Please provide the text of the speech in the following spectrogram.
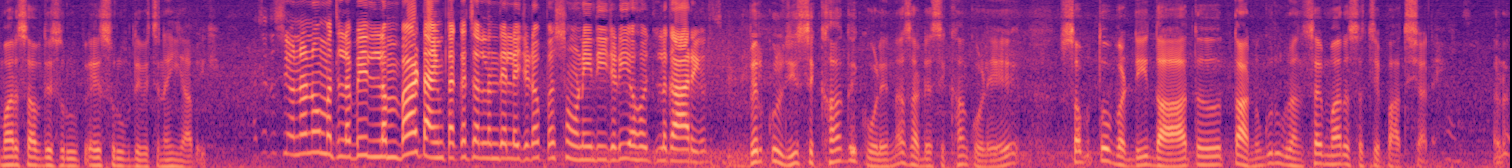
ਮਹਾਰਾਜ ਸਾਹਿਬ ਦੇ ਸਰੂਪ ਇਸ ਸਰੂਪ ਦੇ ਵਿੱਚ ਨਹੀਂ ਆਵੇਗੀ। ਅੱਛਾ ਤੁਸੀਂ ਉਹਨਾਂ ਨੂੰ ਮਤਲਬ ਵੀ ਲੰਬਾ ਟਾਈਮ ਤੱਕ ਚੱਲਣ ਦੇ ਲਈ ਜਿਹੜਾ ਸੋਨੇ ਦੀ ਜਿਹੜੀ ਉਹ ਲਗਾ ਰਹੇ ਹੋ ਤੁਸੀਂ? ਬਿਲਕੁਲ ਜੀ ਸਿੱਖਾਂ ਦੇ ਕੋਲੇ ਨਾ ਸਾਡੇ ਸਿੱਖਾਂ ਕੋਲੇ ਸਭ ਤੋਂ ਵੱਡੀ ਦਾਤ ਧੰਨ ਗੁਰੂ ਗ੍ਰੰਥ ਸਾਹਿਬ ਮਹਾਰਾਜ ਸੱਚੇ ਪਾਤਸ਼ਾਹ ਨੇ। ਹੈਨਾ?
